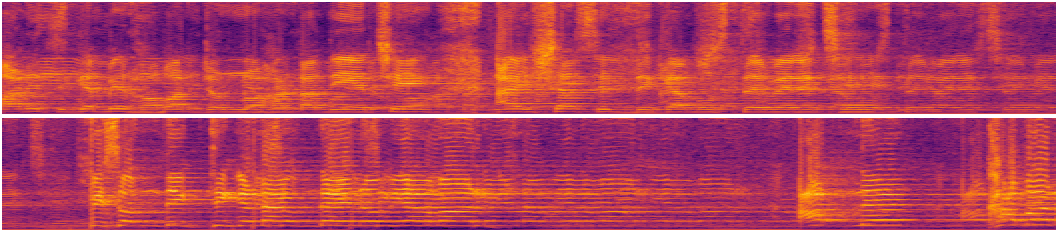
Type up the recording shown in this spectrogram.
বাড়ি থেকে বের হবার জন্য হাঁটা দিয়েছে। আয়সা সিদ্দিকা বুঝতে পেরেছে। পিছন দিক থেকে ডাক দেয় নবী আমার। আপনি খাবার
